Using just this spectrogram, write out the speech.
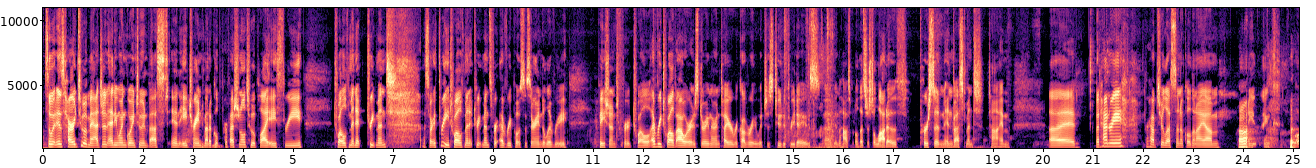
So it is hard to imagine anyone going to invest in a trained medical professional to apply a three 12 minute treatment, sorry, three 12 minute treatments for every post cesarean delivery patient for 12 every 12 hours during their entire recovery which is two to three days um, in the hospital that's just a lot of person investment time uh, but henry perhaps you're less cynical than i am what do you think well,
